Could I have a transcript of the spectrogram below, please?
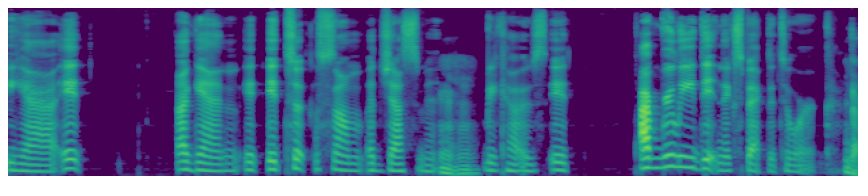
Yeah, it again, it it took some adjustment mhm. because it I really didn't expect it to work. no.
